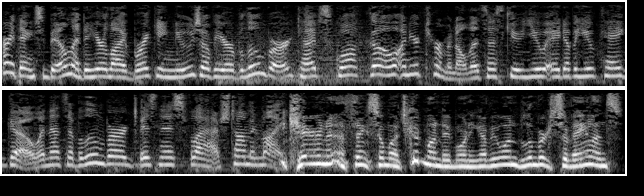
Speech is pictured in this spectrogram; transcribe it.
All right, thanks, Bill. And to hear live breaking news over your Bloomberg, type Squawk Go on your terminal. That's S-Q-U-A-W-K Go. And that's a Bloomberg Business Flash. Tom and Mike. Karen, uh, thanks so much. Good Monday morning, everyone. Bloomberg Surveillance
